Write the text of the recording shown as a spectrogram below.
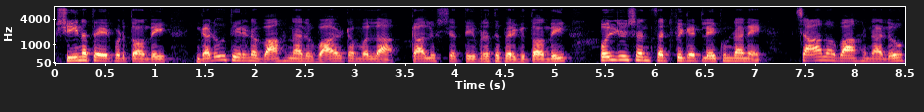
క్షీణత ఏర్పడుతోంది. గడువు తీరిన వాహనాలు వాడటం వల్ల కాలుష్య తీవ్రత పెరుగుతోంది. పొల్యూషన్ సర్టిఫికేట్ లేకుండానే చాలా వాహనాలు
